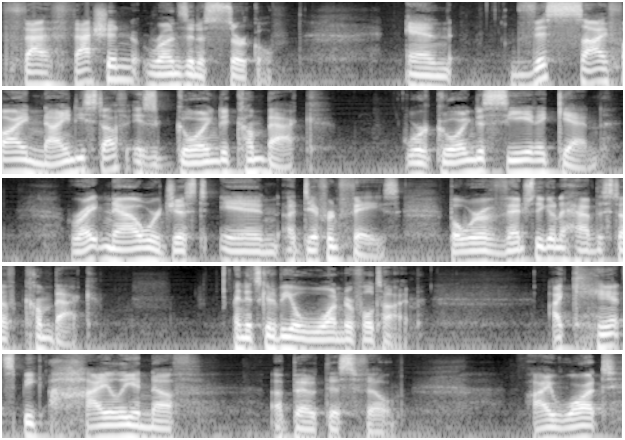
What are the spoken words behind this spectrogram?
Fa- fashion runs in a circle and this sci fi 90 stuff is going to come back. We're going to see it again. Right now, we're just in a different phase, but we're eventually going to have this stuff come back. And it's going to be a wonderful time. I can't speak highly enough about this film. I want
